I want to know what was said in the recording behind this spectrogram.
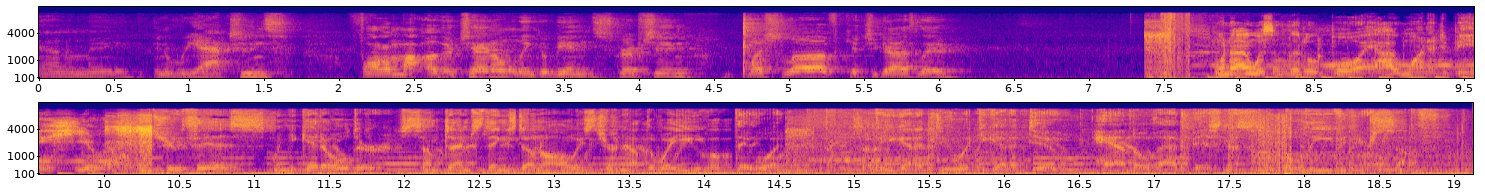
anime, and reactions. Follow my other channel. Link will be in the description. Much love. Catch you guys later. When I was a little boy, I wanted to be a hero. The truth is, when you get older, sometimes things don't always turn out the way you hope they would. So you gotta do what you gotta do. Handle that business. Believe in yourself.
